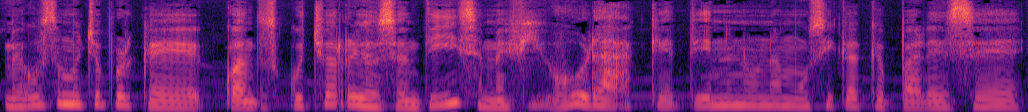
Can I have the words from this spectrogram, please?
Me gusta mucho porque cuando escucho a Río Sentí se me figura que tienen una música que parece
